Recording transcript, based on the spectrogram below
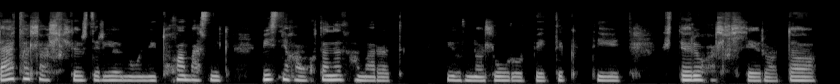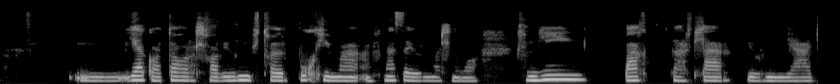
даатгал болохоор зэрэг нөгөө нэг тухайн бас нэг бизнесийн хугацаанаас хамаарат ер нь бол өөр өөр байдаг. Тэгээд битэрийг болохоор одоо яг одоогор болохоор ер нь бит хоёр бүх юм анханасаа ер нь бол нөгөө хамгийн баг зардлаар ер нь яаж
